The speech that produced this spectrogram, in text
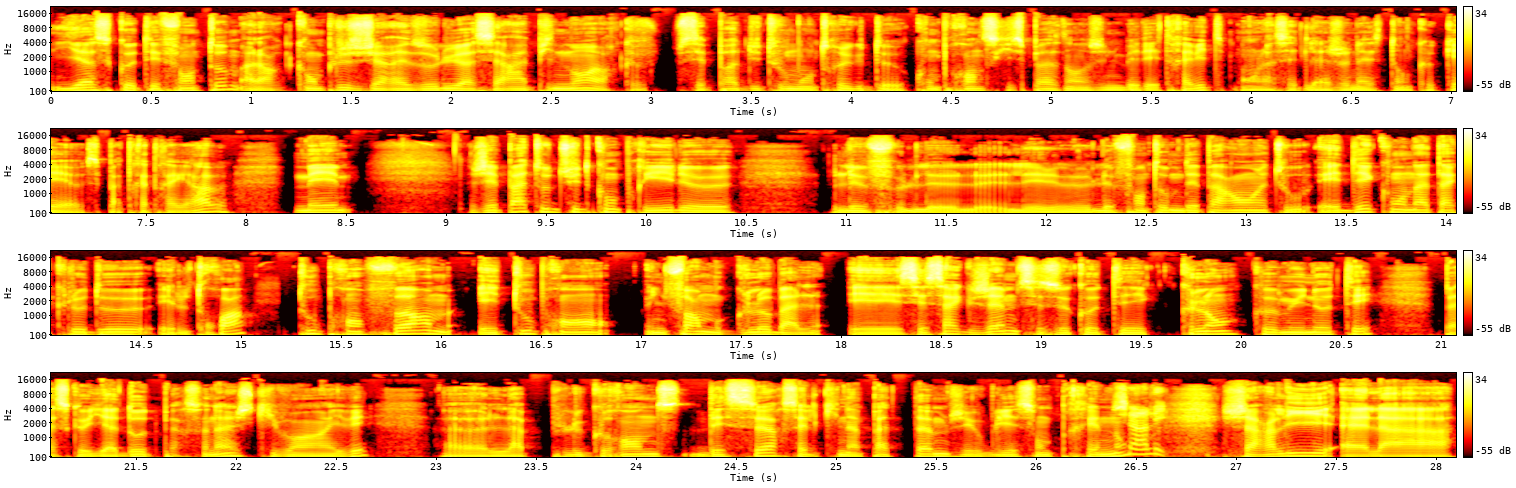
il y a ce côté fantôme, alors qu'en plus j'ai résolu assez rapidement, alors que c'est pas du tout mon truc de comprendre ce qui se passe dans une BD très vite. Bon, là c'est de la jeunesse, donc ok, c'est pas très très grave. Mais j'ai pas tout de suite compris le, le, le, le- le fantôme des parents et tout. Et dès qu'on attaque le 2 et le 3, tout prend forme et tout prend une forme globale. Et c'est ça que j'aime, c'est ce côté clan, communauté, parce qu'il y a d'autres personnages qui vont arriver. Euh, la plus grande des sœurs, celle qui n'a pas de tome, j'ai oublié son prénom. Charlie. Charlie, elle a,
